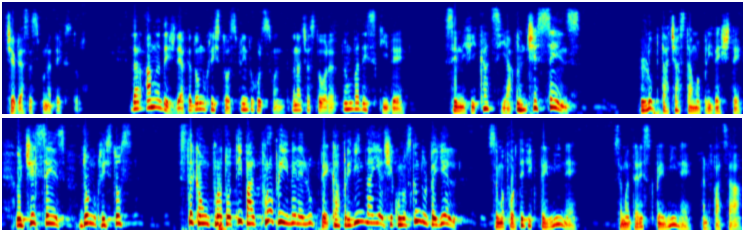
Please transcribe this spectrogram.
ce vrea să spună textul. Dar am nădejdea că Domnul Hristos, prin Duhul Sfânt, în această oră îmi va deschide semnificația, în ce sens lupta aceasta mă privește, în ce sens Domnul Hristos stă ca un prototip al propriei mele lupte, ca privind la El și cunoscându-L pe El, să mă fortific pe mine, să mă întăresc pe mine în fața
